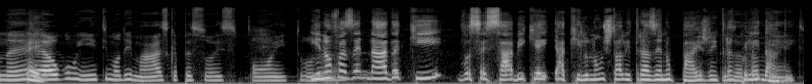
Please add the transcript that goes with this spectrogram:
Né? É. é. algo íntimo demais que a pessoa expõe. Tudo, e não né? fazer nada que você sabe que aquilo não está lhe trazendo paz nem tranquilidade. Exatamente.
